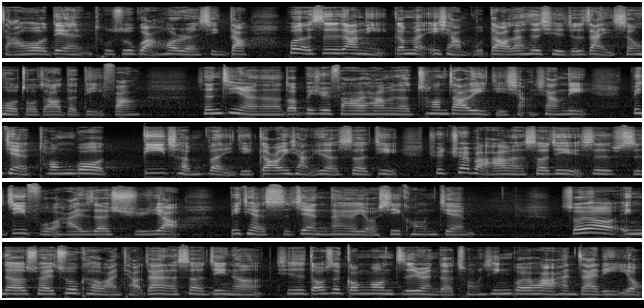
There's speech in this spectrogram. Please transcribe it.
杂货店、图书馆或人行道，或者是让你根本意想不到，但是其实就是在你生活周遭的地方。申请人呢，都必须发挥他们的创造力及想象力，并且通过低成本以及高影响力的设计，去确保他们设计是实际符合孩子的需要，并且实现那个游戏空间。所有赢得随处可玩挑战的设计呢，其实都是公共资源的重新规划和再利用，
